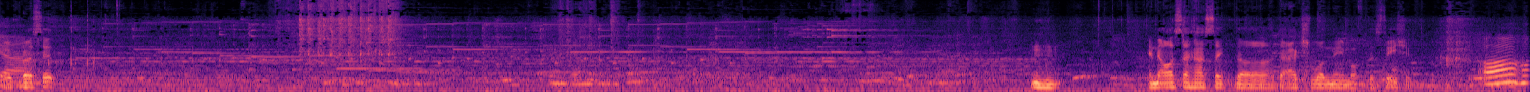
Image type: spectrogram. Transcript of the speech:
Okay, press it. Mm-hmm. And it also has like the the actual name of the station. Oh.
